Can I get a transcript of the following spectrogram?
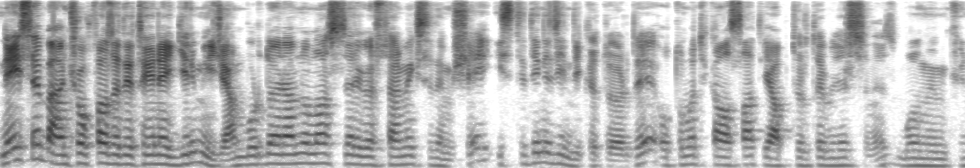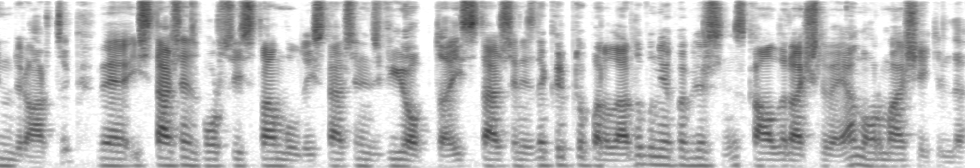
neyse ben çok fazla detayına girmeyeceğim. Burada önemli olan sizlere göstermek istediğim şey istediğiniz indikatörde otomatik alsat yaptırtabilirsiniz. Bu mümkündür artık ve isterseniz Borsa İstanbul'da, isterseniz Viyop'ta, isterseniz de kripto paralarda bunu yapabilirsiniz. Kaldıraçlı veya normal şekilde.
